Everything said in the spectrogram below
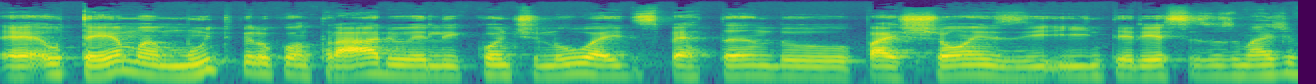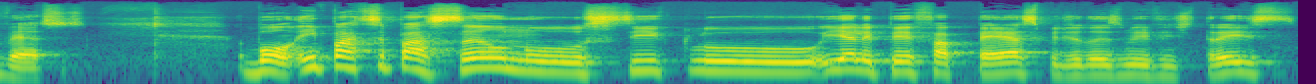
é, o tema, muito pelo contrário, ele continua aí despertando paixões e, e interesses os mais diversos. Bom, em participação no ciclo ILP FAPESP de 2023,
